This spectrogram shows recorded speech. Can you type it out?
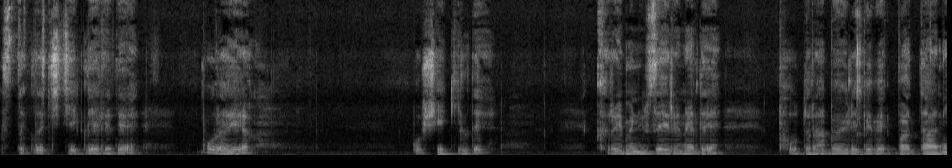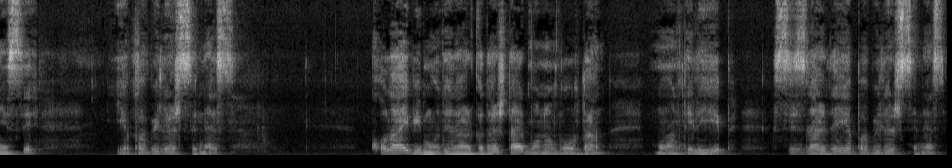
fıstıklı çiçekleri de buraya bu şekilde kremin üzerine de pudra böyle bebek battaniyesi yapabilirsiniz. Kolay bir model arkadaşlar. Bunu buradan monteleyip sizler de yapabilirsiniz.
